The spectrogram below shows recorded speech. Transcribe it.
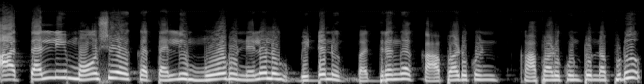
ఆ తల్లి మోష యొక్క తల్లి మూడు నెలలు బిడ్డను భద్రంగా కాపాడుకు కాపాడుకుంటున్నప్పుడు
